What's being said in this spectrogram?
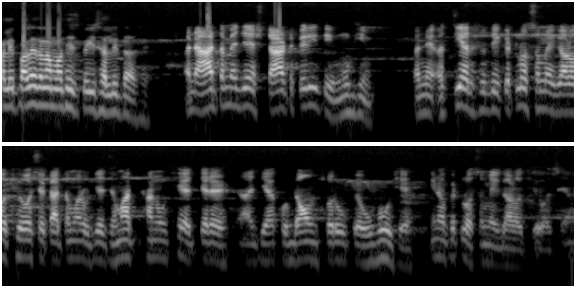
ખાલી પાલેતણામાંથી જ પૈસા લીધા છે. અને આ તમે જે સ્ટાર્ટ કરી હતી મુહિમ અને અત્યાર સુધી કેટલો સમયગાળો થયો છે કે આ તમારું જે જમાતખાનું છે અત્યારે જે આખું ડાઉન સ્વરૂપે ઊભું છે એનો કેટલો સમયગાળો થયો છે?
